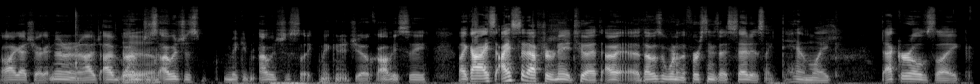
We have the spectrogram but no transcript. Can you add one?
Oh, I got you. I got, no, no, no. I, I, I'm Yeah. just, I was just making, I was just like making a joke. Obviously, like I, I said after Renee too. I, I, that was one of the first things I said. Is like, damn, like that girl's like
